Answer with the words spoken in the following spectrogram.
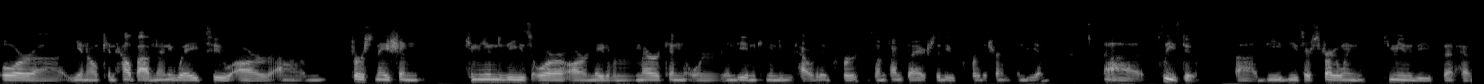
or uh, you know can help out in any way to our um, First Nation communities or our Native American or Indian communities, however they prefer. Sometimes I actually do prefer the term Indian. Uh, please do. The, these are struggling communities that have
